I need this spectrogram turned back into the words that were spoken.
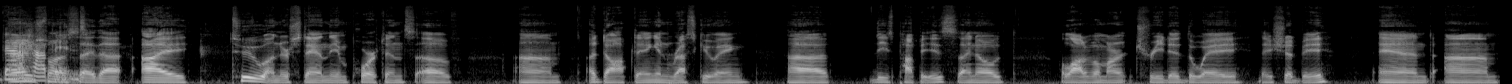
that and I happened. just want to say that I too understand the importance of um, adopting and rescuing uh, these puppies. I know a lot of them aren't treated the way they should be, and um,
